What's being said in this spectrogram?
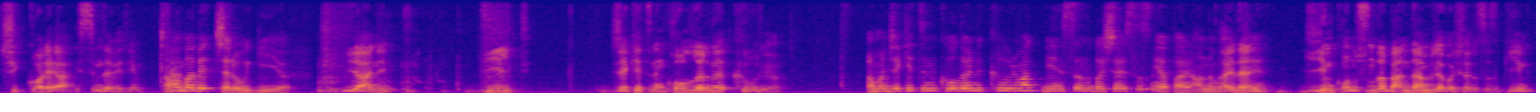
Chick Corea isim de vereyim. Ama babet çarabı giyiyor. yani değil ceketinin kollarını kıvırıyor. Ama ceketinin kollarını kıvırmak bir insanı başarısız mı yapar? Anlamadım Hayır ki. yani giyim konusunda benden bile başarısız. Giyim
